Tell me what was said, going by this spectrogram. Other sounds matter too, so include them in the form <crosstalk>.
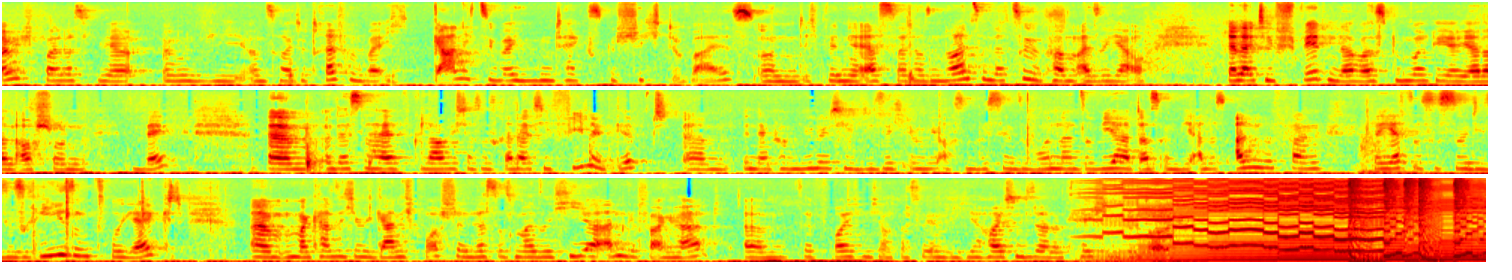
freue mich voll, dass wir irgendwie uns heute treffen, weil ich gar nichts über Jugendtextgeschichte weiß. Und ich bin ja erst 2019 dazugekommen, also ja auch relativ spät. Und da warst du, Maria, ja dann auch schon weg. Ähm, und deshalb glaube ich, dass es relativ viele gibt ähm, in der Community, die sich irgendwie auch so ein bisschen so wundern, so wie hat das irgendwie alles angefangen. Weil jetzt ist es so dieses Riesenprojekt. Ähm, man kann sich irgendwie gar nicht vorstellen, dass das mal so hier angefangen hat. Ähm, deshalb freue ich mich auch, dass wir irgendwie hier heute in dieser Location sind.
